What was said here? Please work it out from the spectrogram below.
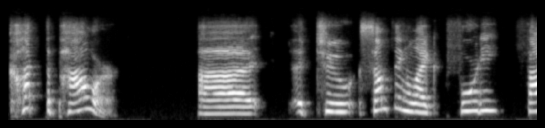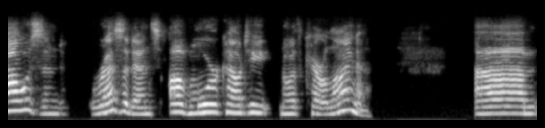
cut the power uh, to something like forty thousand residents of Moore County, North Carolina. Um,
